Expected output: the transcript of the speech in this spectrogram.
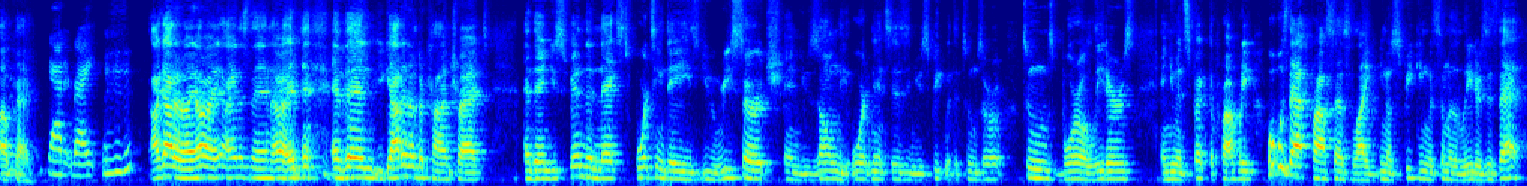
okay. You got it right. Mm-hmm. I got it right. All right. I understand. All right. and then you got it under contract. And then you spend the next 14 days, you research and you zone the ordinances and you speak with the Toomsboro, Toomsboro leaders and you inspect the property. What was that process like? You know, speaking with some of the leaders, is that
